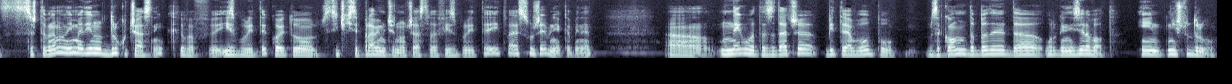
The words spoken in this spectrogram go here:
също време има един друг участник в изборите, който всички се правим, че не участва в изборите и това е служебния кабинет. А, неговата задача би трябвало по закон да бъде да организира вод и нищо друго.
